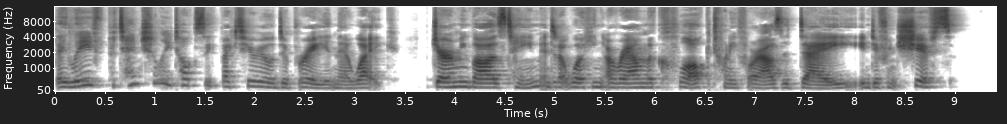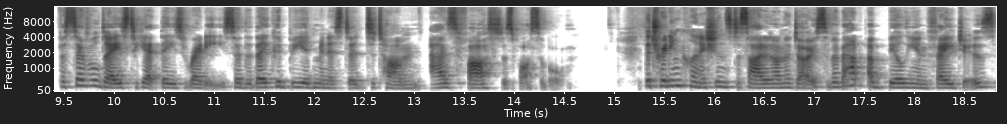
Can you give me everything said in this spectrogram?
they leave potentially toxic bacterial debris in their wake. Jeremy Barr's team ended up working around the clock 24 hours a day in different shifts for several days to get these ready so that they could be administered to Tom as fast as possible. The treating clinicians decided on a dose of about a billion phages,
